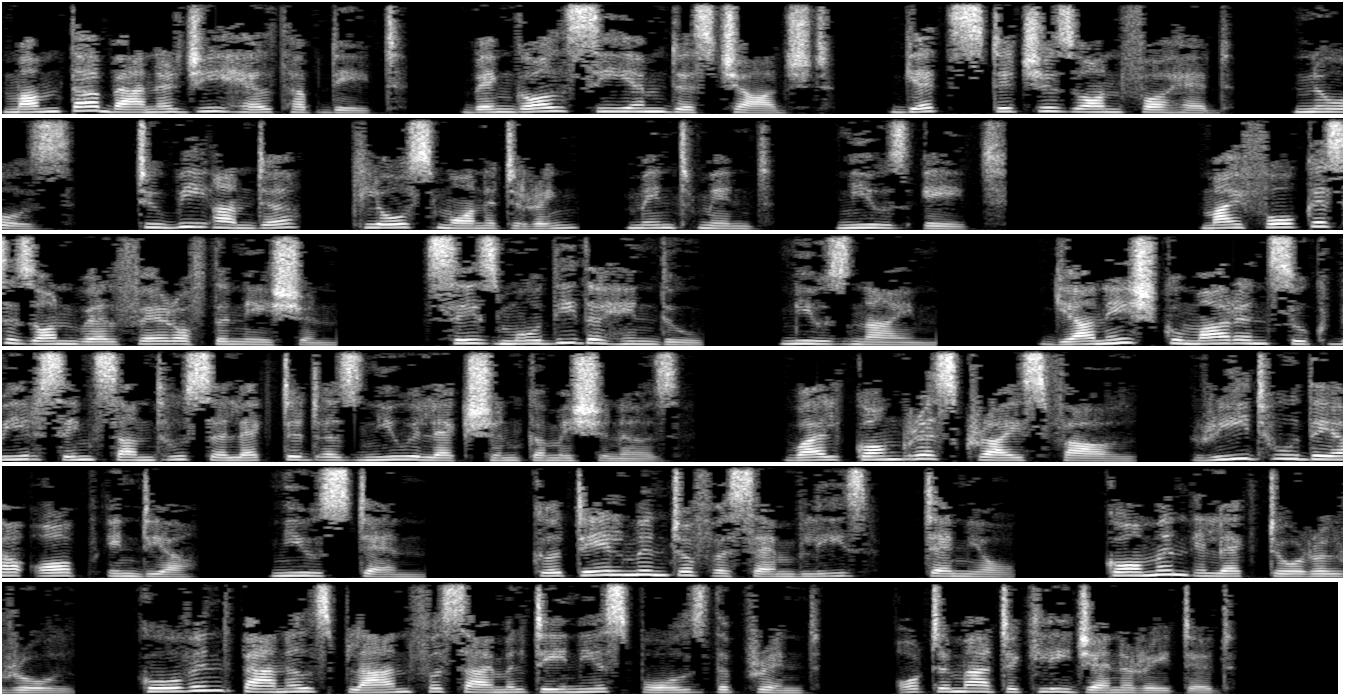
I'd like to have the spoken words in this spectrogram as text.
Mamata Banerjee health update. Bengal CM discharged. Gets stitches on forehead. Nose. To be under close monitoring. Mint Mint. News 8. My focus is on welfare of the nation. Says Modi the Hindu. News 9. Gyanesh Kumar and Sukhbir Singh Sandhu selected as new election commissioners. While Congress cries foul. Read who they are Op India. News 10. Curtailment of assemblies, tenure. Common electoral roll. Kovind panel's plan for simultaneous polls the print. Automatically generated.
